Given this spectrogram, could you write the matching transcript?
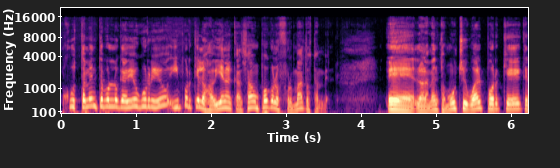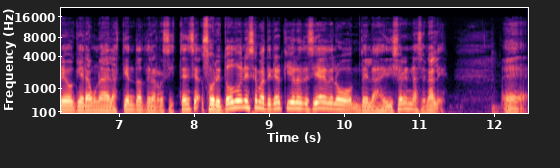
justamente por lo que había ocurrido y porque los habían alcanzado un poco los formatos también. Eh, lo lamento mucho igual porque creo que era una de las tiendas de la resistencia, sobre todo en ese material que yo les decía de, lo, de las ediciones nacionales. Eh,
